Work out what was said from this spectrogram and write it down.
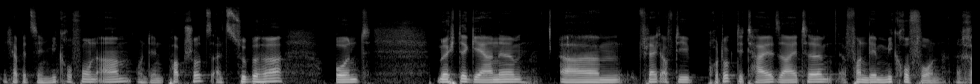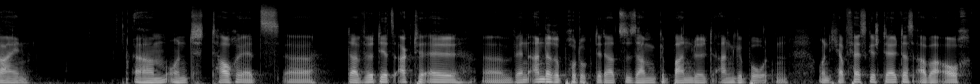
ich habe jetzt den Mikrofonarm und den Popschutz als Zubehör und möchte gerne ähm, vielleicht auf die Produktdetailseite von dem Mikrofon rein ähm, und tauche jetzt äh, da wird jetzt aktuell, äh, werden andere Produkte da zusammen gebundelt, angeboten. Und ich habe festgestellt, dass aber auch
